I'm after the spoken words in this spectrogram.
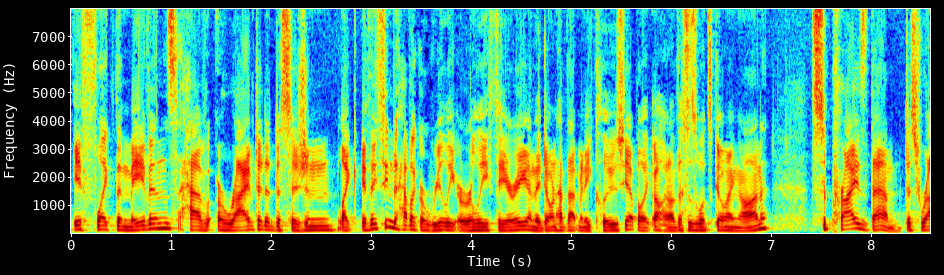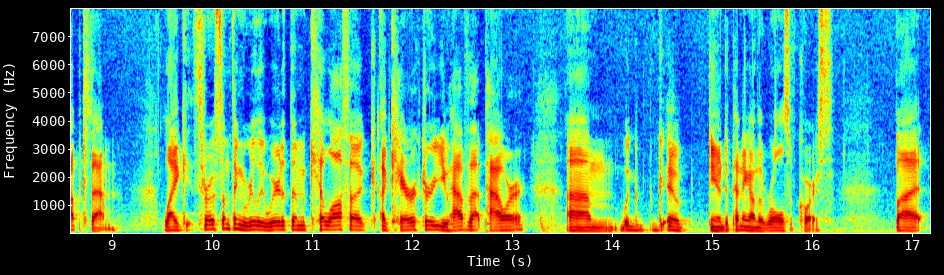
if like the mavens have arrived at a decision, like if they seem to have like a really early theory and they don't have that many clues yet, but like oh no, this is what's going on, surprise them, disrupt them like throw something really weird at them, kill off a, a character. You have that power, um, you know, depending on the rolls, of course. But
